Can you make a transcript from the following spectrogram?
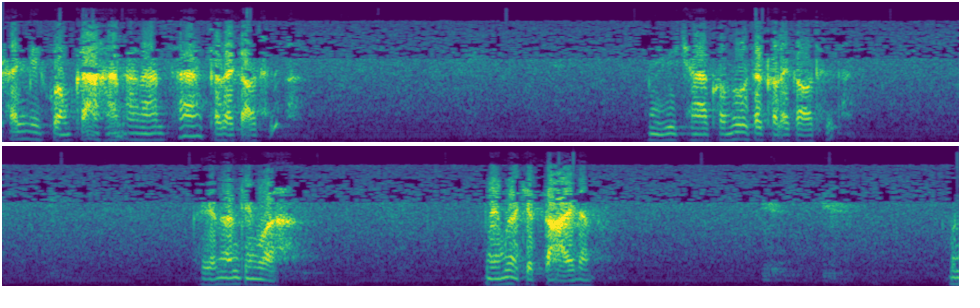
ใครมีความกล้าหาญอานานซกอะไรก็เอาเถอะมีวิชาความรู้สักอะไรก็เอาเถอะเหตุนั้นจึงว่า ในเมื่อจะตายนั้นมัน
